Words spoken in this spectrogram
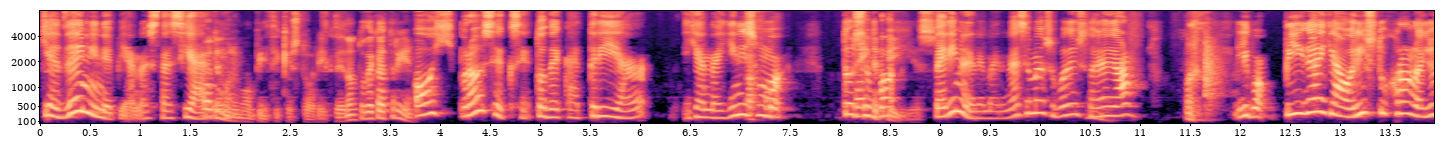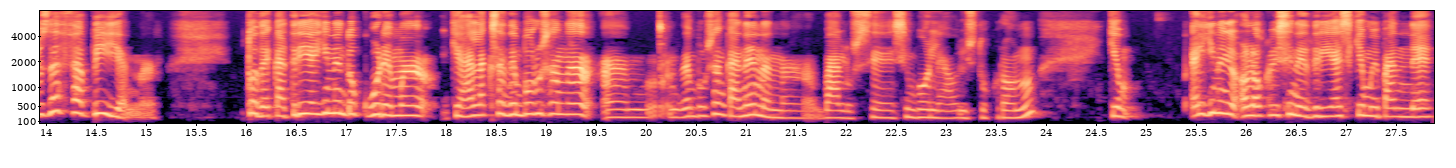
και δεν είναι επί Αναστασιάδη. Πότε μονιμοποιήθηκε στο ΡΙΚ, δεν ήταν το 2013. Όχι, πρόσεξε. Το 13 για να γίνεις... Αφού μο- Το Πότε συμβόλαιο... πήγες; Περίμενε ρε Μαρινά, σε να σου πω την ιστορία. Ναι. για- λοιπόν, πήγα για ορίστου χρόνου, αλλιώς δεν θα πήγαινα. Το 13 έγινε το κούρεμα και άλλαξαν, δεν μπορούσαν, να, α, δεν μπορούσαν κανένα να βάλουν σε συμβόλαια ορίστου χρόνου και έγινε ολόκληρη συνεδρίαση και μου είπαν ναι,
